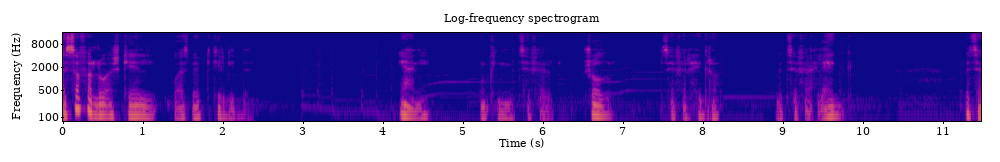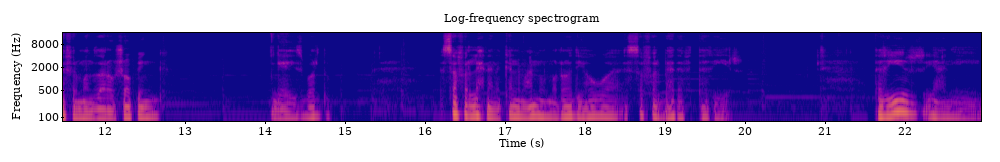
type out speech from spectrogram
السفر له أشكال وأسباب كتير جدا. يعني ممكن بتسافر شغل بتسافر هجرة بتسافر علاج بتسافر منظرة وشوبينج. جايز برضو. السفر اللي إحنا هنتكلم عنه المرة دي هو السفر بهدف التغيير. تغيير يعني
